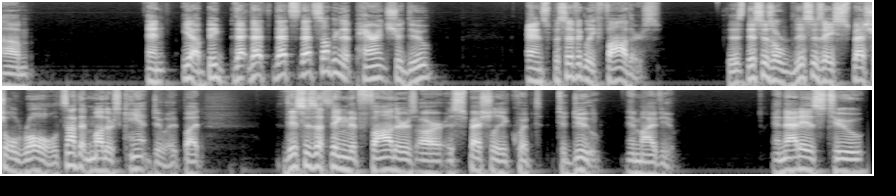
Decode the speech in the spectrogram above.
Um, and yeah, big that, that that's that's something that parents should do, and specifically fathers. This this is a this is a special role. It's not that mothers can't do it, but this is a thing that fathers are especially equipped to do, in my view, and that is to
